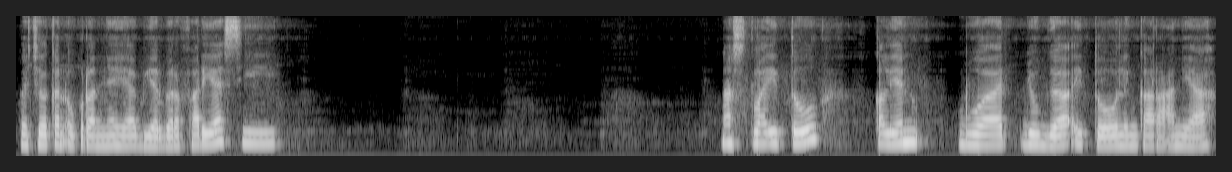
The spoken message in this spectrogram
kecilkan ukurannya ya biar bervariasi Nah, setelah itu kalian buat juga itu lingkaran ya.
